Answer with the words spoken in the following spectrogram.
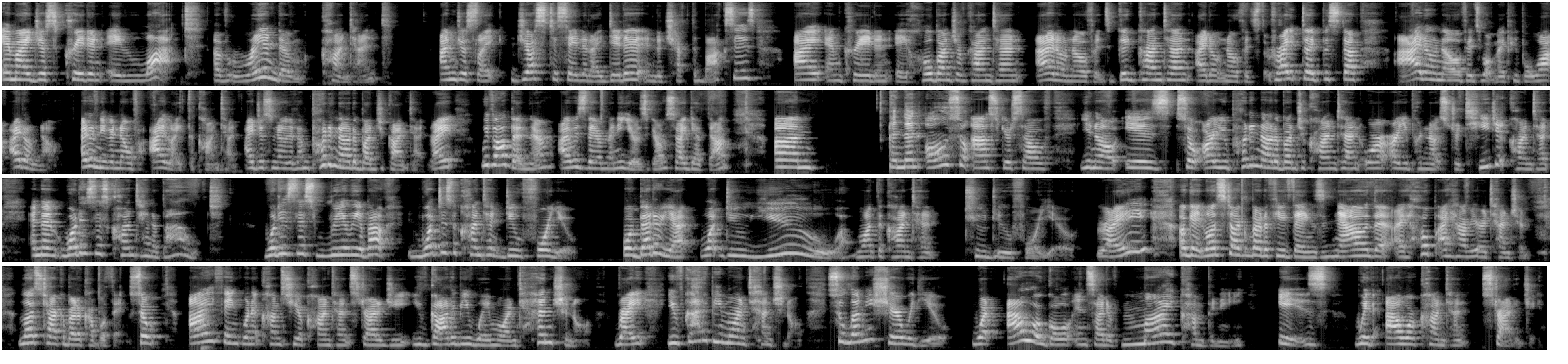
am I just creating a lot of random content? I'm just like, just to say that I did it and to check the boxes, I am creating a whole bunch of content. I don't know if it's good content. I don't know if it's the right type of stuff. I don't know if it's what my people want. I don't know. I don't even know if I like the content. I just know that I'm putting out a bunch of content, right? We've all been there. I was there many years ago, so I get that. Um, and then also ask yourself, you know, is so are you putting out a bunch of content or are you putting out strategic content? And then what is this content about? What is this really about? What does the content do for you? Or better yet, what do you want the content to do for you? right? Okay, let's talk about a few things now that I hope I have your attention. Let's talk about a couple things. So, I think when it comes to your content strategy, you've got to be way more intentional, right? You've got to be more intentional. So, let me share with you what our goal inside of my company is with our content strategy.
